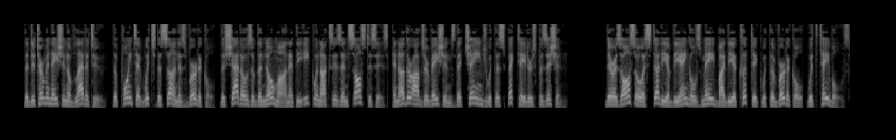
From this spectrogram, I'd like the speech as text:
the determination of latitude, the points at which the sun is vertical, the shadows of the gnomon at the equinoxes and solstices, and other observations that change with the spectator's position. There is also a study of the angles made by the ecliptic with the vertical, with tables.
